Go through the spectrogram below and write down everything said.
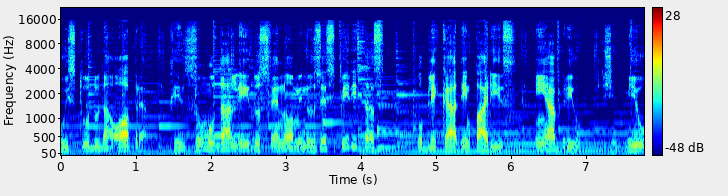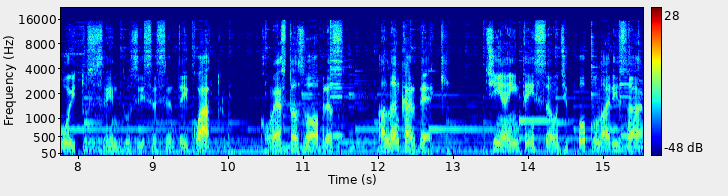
o estudo da obra Resumo da Lei dos Fenômenos Espíritas, publicada em Paris em abril de 1864. Com estas obras, Allan Kardec tinha a intenção de popularizar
